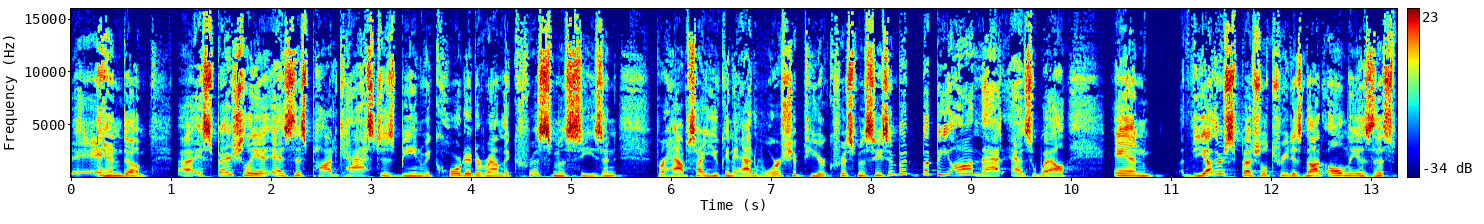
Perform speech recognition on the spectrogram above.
and uh, especially as this podcast is being recorded around the Christmas season, perhaps how you can add worship to your Christmas season, but but beyond that as well. And the other special treat is not only is this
